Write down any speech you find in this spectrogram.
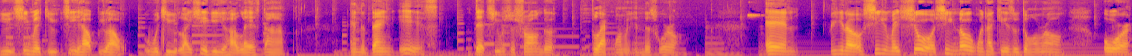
You she make you she help you out with you like she'll give you her last dime. And the thing is that she was a stronger black woman in this world. And you know, she makes sure she know when her kids are doing wrong. Or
